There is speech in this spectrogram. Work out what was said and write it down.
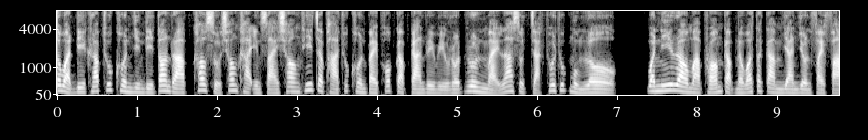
สวัสดีครับทุกคนยินดีต้อนรับเข้าสู่ช่องคาอินไซด์ช่องที่จะพาทุกคนไปพบกับการรีวิวรถรุ่นใหม่ล่าสุดจากทั่วทุกมุมโลก วันนี้เรามาพร้อมกับนวัตกรรมยานยนต์ไฟฟ้า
